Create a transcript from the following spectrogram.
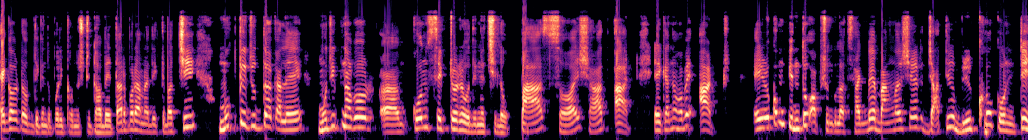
এগারোটা অবধি কিন্তু পরীক্ষা অনুষ্ঠিত হবে। তারপরে আমরা দেখতে পাচ্ছি, মুক্তিযুদ্ধকালে মুজিবনগর কোন সেক্টরের অধীনে ছিল? পাঁচ, ছয়, সাত, আট। এখানে হবে আট। এইরকম কিন্তু অপশনগুলো থাকবে বাংলাদেশের জাতীয় বৃক্ষ কোনটি?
